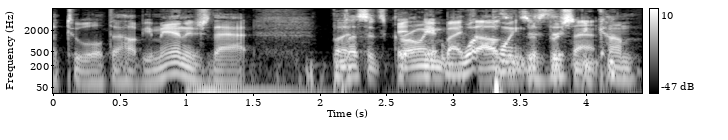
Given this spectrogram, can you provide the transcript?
a tool to help you manage that. But unless it's growing at, at by what thousands point does this become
